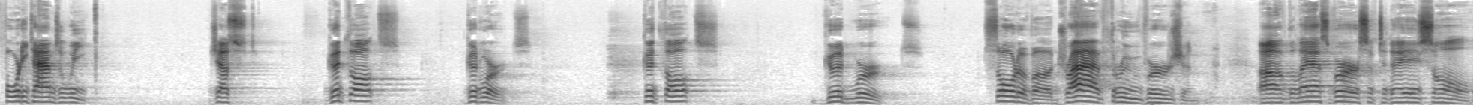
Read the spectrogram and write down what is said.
40 times a week. Just good thoughts, good words. Good thoughts, good words. Sort of a drive through version of the last verse of today's psalm.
